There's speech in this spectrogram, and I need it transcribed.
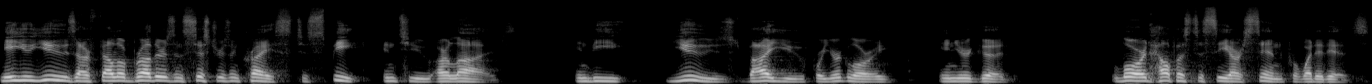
May you use our fellow brothers and sisters in Christ to speak into our lives and be used by you for your glory and your good. Lord, help us to see our sin for what it is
